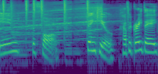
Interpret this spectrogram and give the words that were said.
in the fall. Thank you. Have a great day.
